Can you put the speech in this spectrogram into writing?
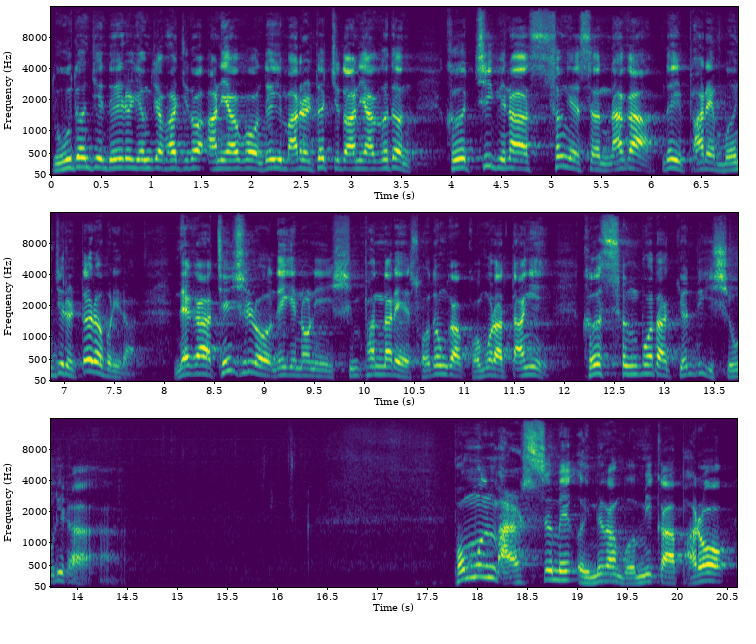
누구든지 너희를 영접하지도 아니하고 너희 말을 듣지도 아니하거든 그 집이나 성에서 나가 너희 발에 먼지를 떨어버리라 내가 진실로 내게 노니 심판날에 소돔과 고모라 땅이 그 성보다 견디기 쉬우리라 본문 말씀의 의미가 뭡니까? 바로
